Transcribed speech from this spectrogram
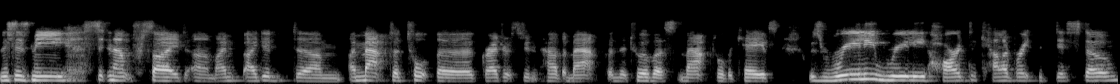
This is me sitting outside. Um, I, I did, um, I mapped, I taught the graduate student how to map and the two of us mapped all the caves. It was really, really hard to calibrate the disto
